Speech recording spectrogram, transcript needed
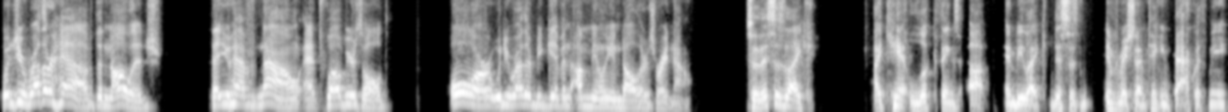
Would you rather have the knowledge that you have now at 12 years old, or would you rather be given a million dollars right now? So this is like, I can't look things up and be like, this is information I'm taking back with me.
